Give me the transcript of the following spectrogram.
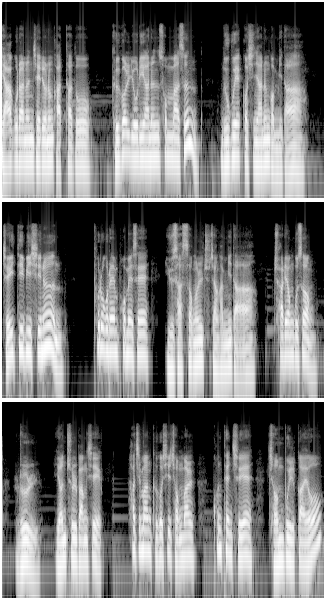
야구라는 재료는 같아도 그걸 요리하는 손맛은 누구의 것이냐는 겁니다. JTBC는 프로그램 포맷의 유사성을 주장합니다. 촬영 구성, 룰, 연출 방식. 하지만 그것이 정말 콘텐츠의 전부일까요?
